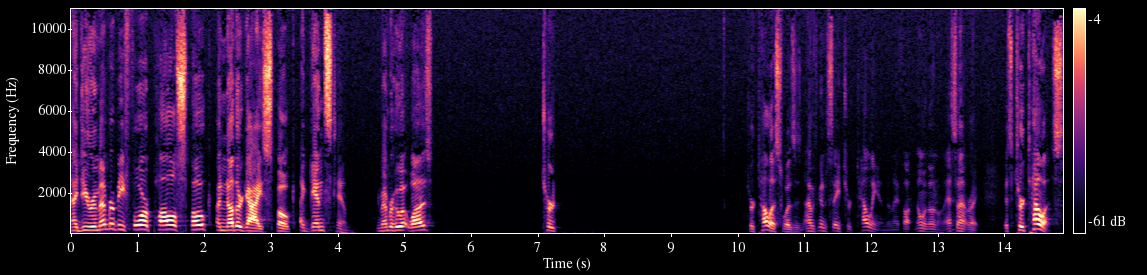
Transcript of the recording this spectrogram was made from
Now, do you remember before Paul spoke, another guy spoke against him? You remember who it was? Ter- Tertullus was his, I was going to say Tertullian, and I thought, no, no, no, that's not right. It's Tertullus.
